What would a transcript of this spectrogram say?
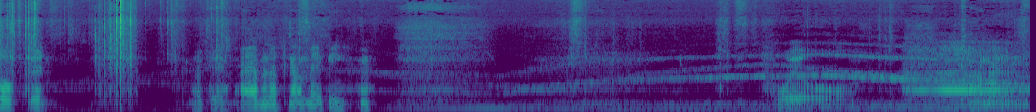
Oh, good. Okay, I have enough now, maybe. Foil. Common.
